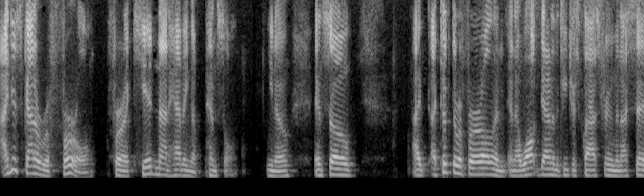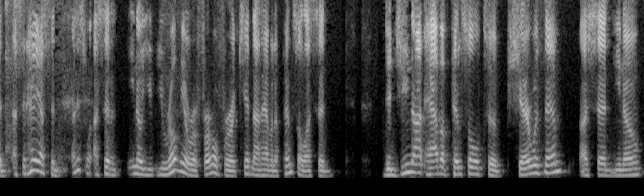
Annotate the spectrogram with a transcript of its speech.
i just got a referral for a kid not having a pencil you know? And so I, I took the referral and, and I walked down to the teacher's classroom and I said, I said, Hey, I said, I just, I said, you know, you, you wrote me a referral for a kid not having a pencil. I said, did you not have a pencil to share with them? I said, you know,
